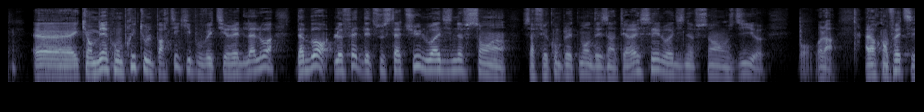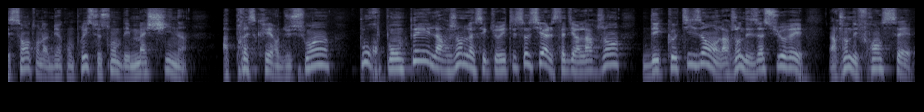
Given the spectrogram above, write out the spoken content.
euh, qui ont bien compris tout le parti qui pouvait tirer de la loi. D'abord, le fait d'être sous statut, loi 1901, ça fait complètement désintéressé, loi 1901, on se dit, euh, bon voilà. Alors qu'en fait, ces centres, on a bien compris, ce sont des machines à prescrire du soin pour pomper l'argent de la sécurité sociale, c'est-à-dire l'argent des cotisants, l'argent des assurés, l'argent des Français.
